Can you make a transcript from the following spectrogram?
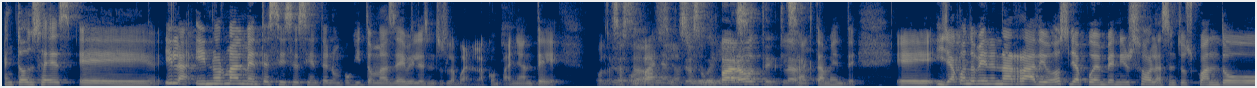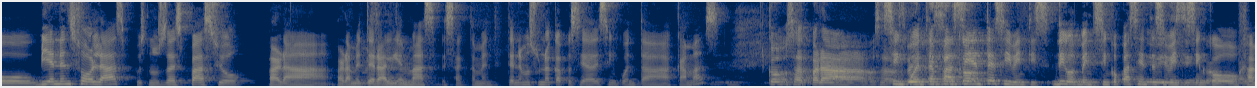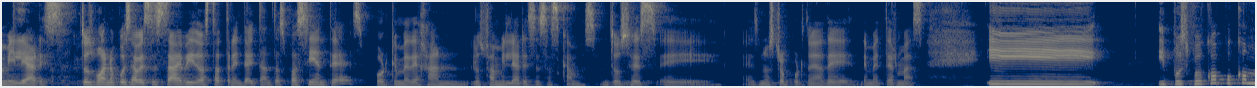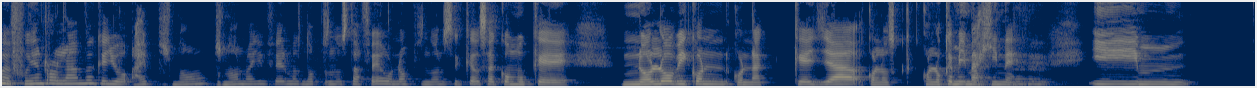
Entonces, eh, y, la, y normalmente sí se sienten un poquito más débiles, entonces, la, bueno, la acompañante pues las acompaña. es un parote, claro. Exactamente. Eh, y ya cuando vienen a radios, ya pueden venir solas. Entonces, cuando vienen solas, pues nos da espacio para, para meter a alguien más, exactamente. Tenemos una capacidad de 50 camas. O sea, para... 50 pacientes y 20, digo, 25 pacientes y 25, familiares. Entonces, bueno, pues a veces ha habido hasta treinta y tantos pacientes porque me dejan los familiares esas camas. Entonces, eh, es nuestra oportunidad de, de meter más. Y, y pues poco a poco me fui enrolando en que yo, ay, pues no, pues no, no hay enfermos, no, pues no está feo, no, pues no, no sé qué. O sea, como que no lo vi con, con aquella, con, los, con lo que me imaginé. y, mm,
